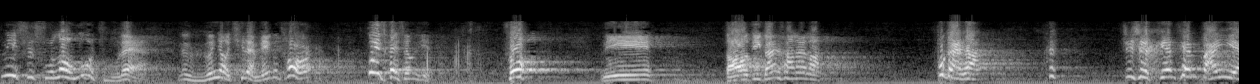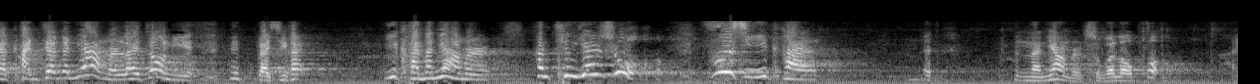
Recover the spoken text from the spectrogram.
你是属老母猪嘞？那屙尿起来没个头儿，鬼才相信。说，你到底干啥来了？不干啥，哼，只是黑天半夜看见个娘们儿来找你，怪稀罕。一看那娘们儿还挺眼熟，仔细一看，那娘们儿是我老婆。哎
